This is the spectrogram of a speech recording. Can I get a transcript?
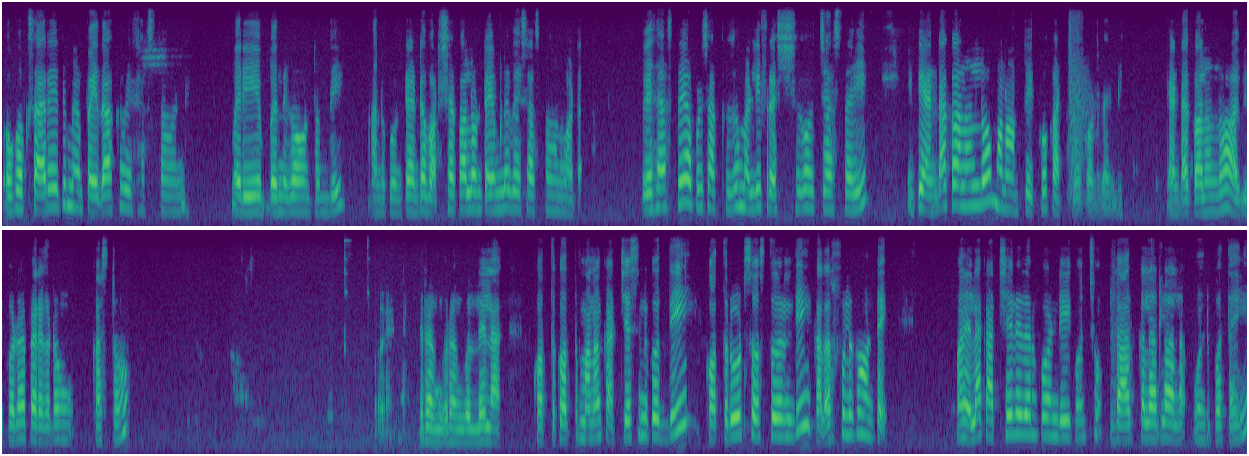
ఒక్కొక్కసారి అయితే మేము పైదాకా వేసేస్తామండి. మరీ ఇబ్బందిగా ఉంటుంది అనుకుంటే అంటే వర్షాకాలం టైంలో వేసేస్తాం అనమాట వేసేస్తే అప్పుడు చక్కగా మళ్ళీ ఫ్రెష్గా వచ్చేస్తాయి. ఇంకా ఎండాకాలంలో మనం అంత ఎక్కువ కట్ చేయకూడదండి. ఎండాకాలంలో అవి కూడా పెరగడం కష్టం. రంగు రంగుల్లో ఇలా కొత్త కొత్త మనం కట్ చేసిన కొద్దీ కొత్త రూట్స్ వస్తుంది కలర్ఫుల్గా ఉంటాయి. మనం ఇలా కట్ చేయలేదనుకోండి కొంచెం డార్క్ కలర్లో అలా ఉండిపోతాయి.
